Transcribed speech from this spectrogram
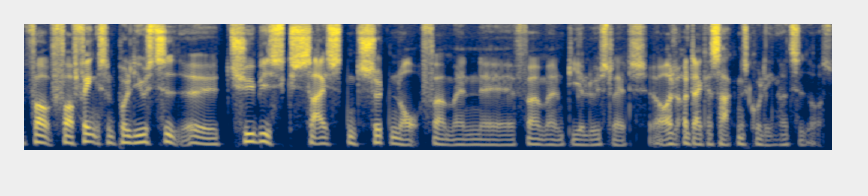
for, for fængsel på livstid, øh, typisk 16-17 år, før man, øh, før man bliver løsladt. Og, og der kan sagtens gå længere tid også.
